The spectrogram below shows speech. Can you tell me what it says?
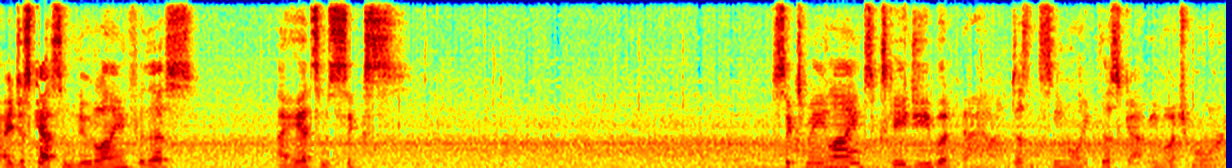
I just got some new line for this. I had some six six main line, six kg, but uh, it doesn't seem like this got me much more.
